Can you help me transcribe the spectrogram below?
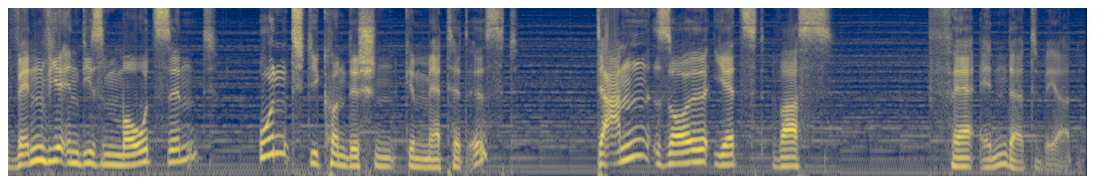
wenn wir in diesem Mode sind und die Condition gemattet ist, dann soll jetzt was verändert werden.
